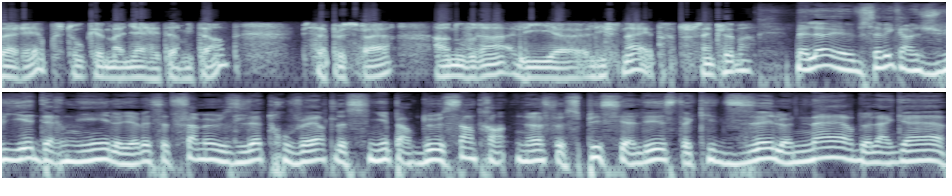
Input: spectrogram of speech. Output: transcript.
arrêt plutôt que de manière intermittente ça peut se faire en ouvrant les, euh, les fenêtres, tout simplement. Mais là, euh, vous savez qu'en juillet dernier, il y avait cette fameuse lettre ouverte signée par 239 spécialistes qui disait le nerf de la guerre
